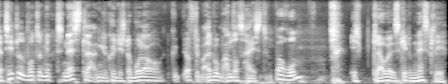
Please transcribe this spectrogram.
Der Titel wurde mit Nestle angekündigt, obwohl er auf dem Album anders heißt. Warum? Ich glaube, es geht um Nestlé.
